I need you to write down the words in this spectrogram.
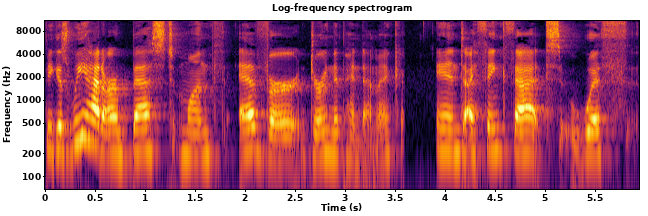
because we had our best month ever during the pandemic. And I think that with,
